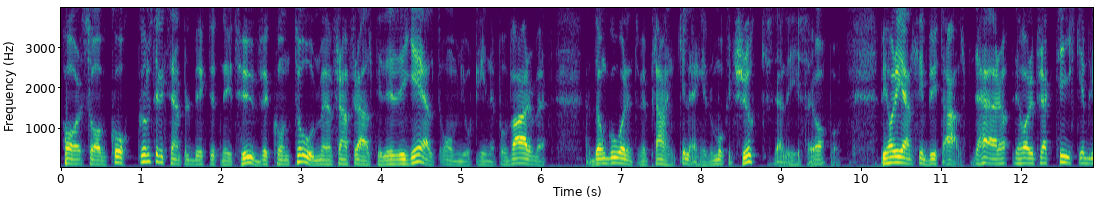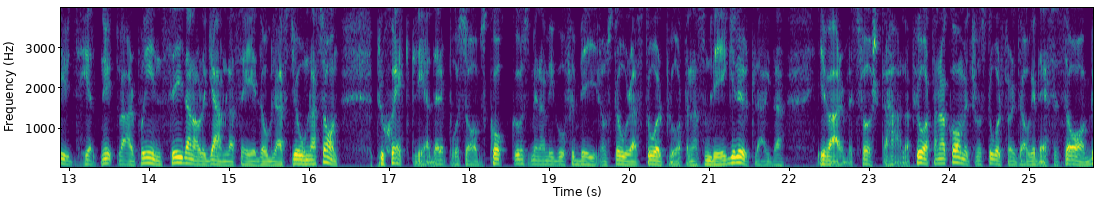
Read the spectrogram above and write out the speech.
har Saab Kockums till exempel byggt ett nytt huvudkontor, men framförallt är det rejält omgjort inne på varvet. De går inte med plankor längre, de åker truck istället gissar jag på. Vi har egentligen bytt allt. Det här det har i praktiken blivit ett helt nytt varv på insidan av det gamla, säger Douglas Jonasson, projektledare på Saabs Kockums, medan vi går förbi de stora stålplåtarna som ligger utlagda i varvets första hall. Plåtarna har kommit från stålföretaget SSAB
